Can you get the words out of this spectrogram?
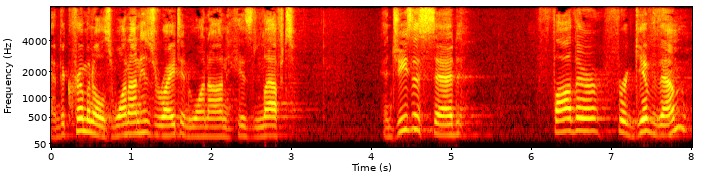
and the criminals, one on his right and one on his left. And Jesus said, Father, forgive them,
